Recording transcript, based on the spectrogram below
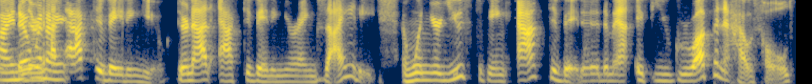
I know when I activating you, they're not activating your anxiety. And when you're used to being activated, if you grew up in a household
